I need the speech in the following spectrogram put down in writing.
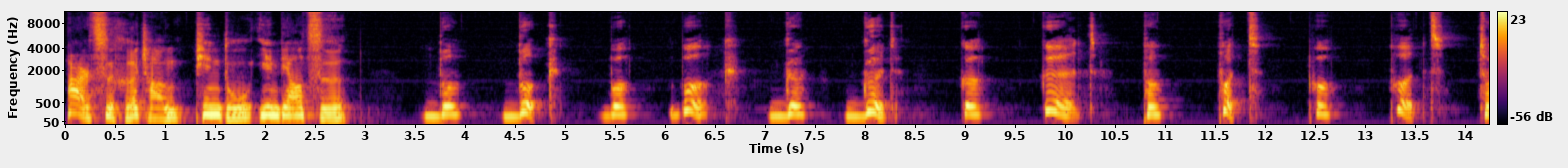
二次合成拼读音标词。B book b book g good g good p put p put t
